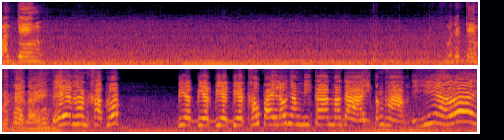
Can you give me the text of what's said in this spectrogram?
มันเก่ง มันจะเก่งไปแค่ไหน เองหันขับรถ เบียดเบียดเบียดเบียดเข้าไปแล้วยังมีการมาด่าอีกต่างหากไอ้เหี้ยเอ้ย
